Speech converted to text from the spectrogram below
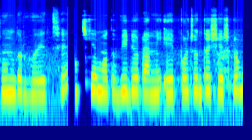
সুন্দর হয়েছে। আজকের মতো ভিডিওটা আমি এই পর্যন্তই শেষ করব।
